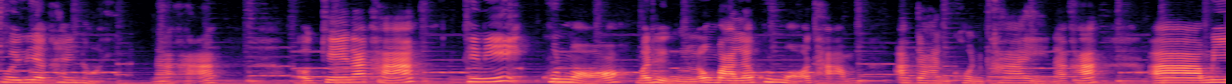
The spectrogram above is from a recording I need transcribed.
ช่วยเรียกให้หน่อยนะคะ โอเคนะคะ ทีนี้คุณหมอมาถึงโรงพยาบาลแล้วคุณหมอถามอาการคนไข้นะคะมี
